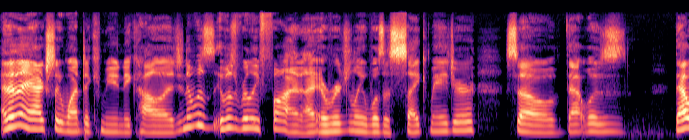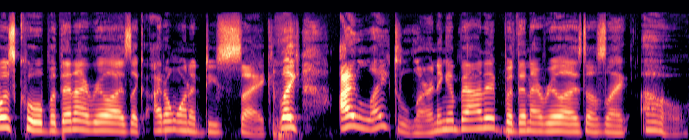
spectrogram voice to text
And then I actually went to community college and it was it was really fun. I originally was a psych major, so that was that was cool but then i realized like i don't want to do psych like i liked learning about it but then i realized i was like oh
